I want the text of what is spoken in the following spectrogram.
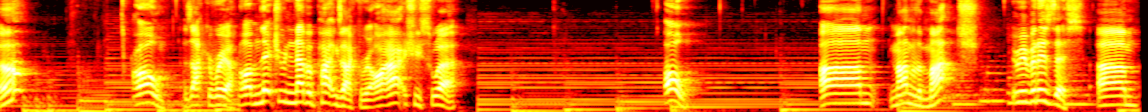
Huh? Oh, Zakaria. I've literally never packed Zakaria. I actually swear. Oh. Um, man of the match? Who even is this? Um,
